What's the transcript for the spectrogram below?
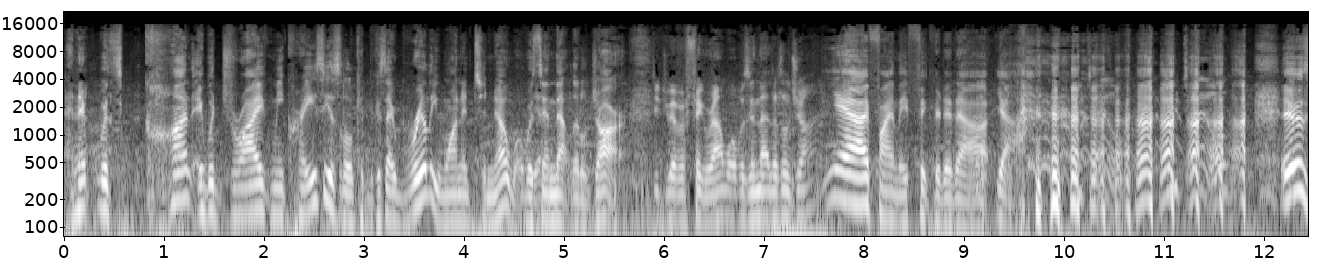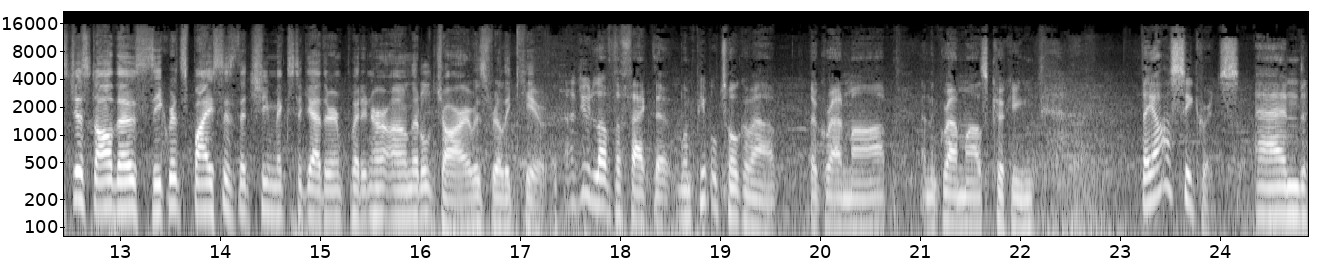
And it was con- it would drive me crazy as a little kid because I really wanted to know what was Yeah. in that little jar. Did you ever figure out what was in that little jar? Yeah, I finally figured it out. Yeah. You tell. It was just all those secret spices that she mixed together and put in her own little jar. It was really cute. I do love the fact that when people talk about the grandma and the grandma's cooking, they are secrets. And,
